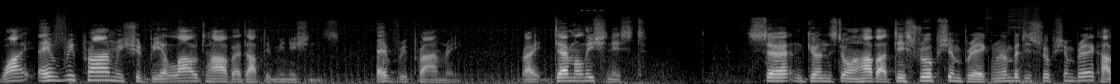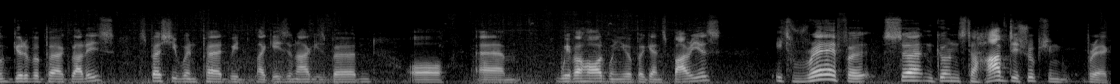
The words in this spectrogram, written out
Why every primary should be allowed to have adaptive munitions. Every primary. Right? Demolitionist. Certain guns don't have that. Disruption break. Remember disruption break? How good of a perk that is? Especially when paired with like Izanagi's burden or um, Witherhoard when you're up against barriers. It's rare for certain guns to have disruption break.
